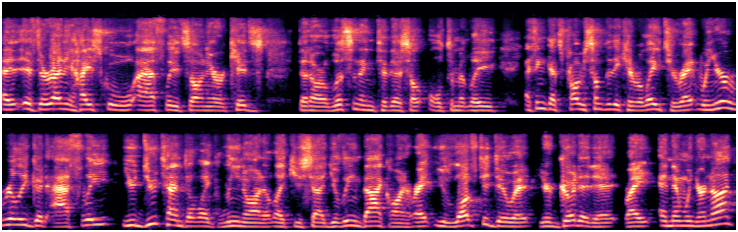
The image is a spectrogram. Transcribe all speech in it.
if there are any high school athletes on here, or kids that are listening to this ultimately, I think that's probably something they can relate to, right? When you're a really good athlete, you do tend to like lean on it, like you said, you lean back on it, right? You love to do it, you're good at it, right? And then when you're not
